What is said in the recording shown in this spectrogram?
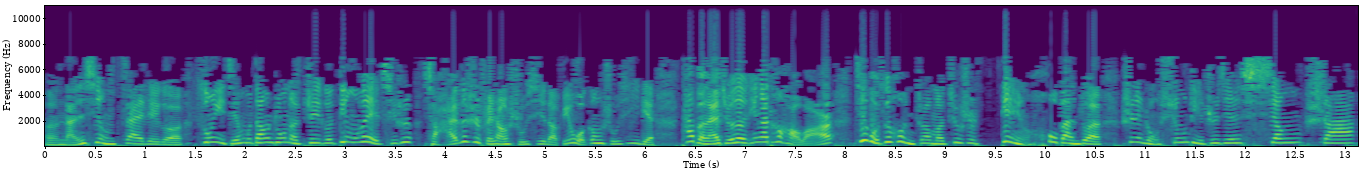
呃男性在这个综艺节目当中的这个定位，其实小孩子是非常熟悉的，比我更熟悉一点。他本来觉得应该特好玩，结果最后你知道吗？就是电影后半段是那种兄弟之间相杀，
